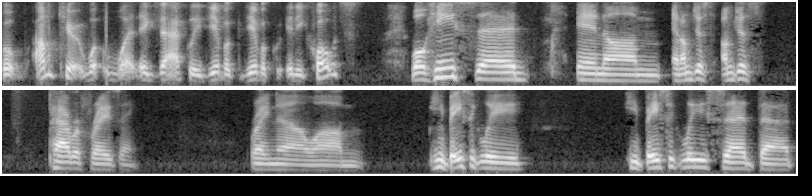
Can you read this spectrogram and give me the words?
But I'm curious, what what exactly do you have? A, do you have a, any quotes? Well, he said and um and I'm just I'm just paraphrasing right now. Um he basically he basically said that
